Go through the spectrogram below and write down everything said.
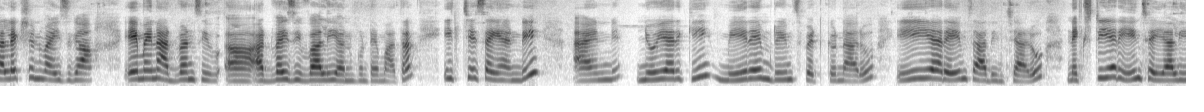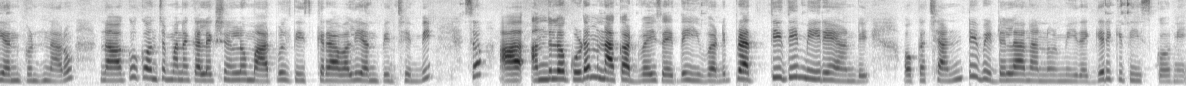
కలెక్షన్ వైజ్గా ఏమైనా అడ్వాన్స్ ఇవ్ అడ్వైజ్ ఇవ్వాలి అనుకుంటే మాత్రం ఇచ్చేసేయండి. అండ్ న్యూ ఇయర్కి మీరేం డ్రీమ్స్ పెట్టుకున్నారు? ఈ ఇయర్ ఏం సాధించారు? నెక్స్ట్ ఇయర్ ఏం చేయాలి అనుకుంటున్నారు? నాకు కొంచెం మన కలెక్షన్లో మార్పులు తీసుకురావాలి అనిపించింది. సో అందులో కూడా నాకు అడ్వైస్ అయితే ఇవ్వండి. ప్రతిదీ మీరే అండి. ఒక చంటి బిడ్డలా నన్ను మీ దగ్గరికి తీసుకొని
